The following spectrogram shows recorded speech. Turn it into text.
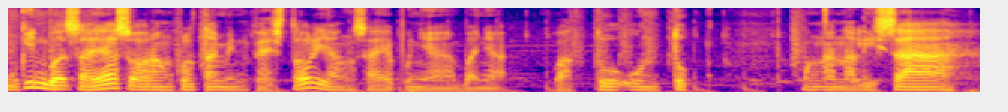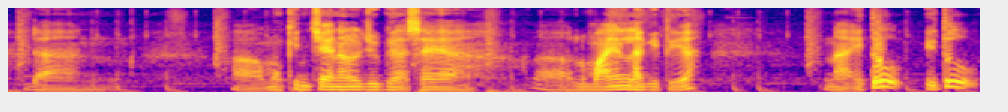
Mungkin buat saya seorang full time investor yang saya punya banyak waktu untuk menganalisa dan uh, mungkin channel juga saya uh, lumayan lah gitu ya. Nah, itu itu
